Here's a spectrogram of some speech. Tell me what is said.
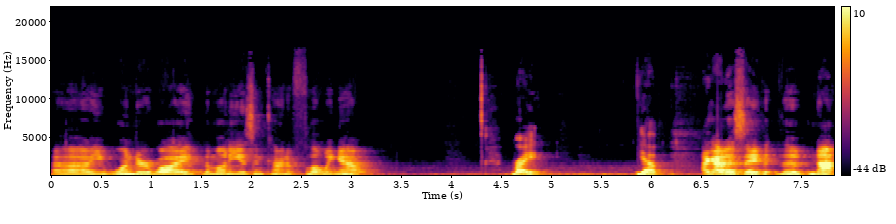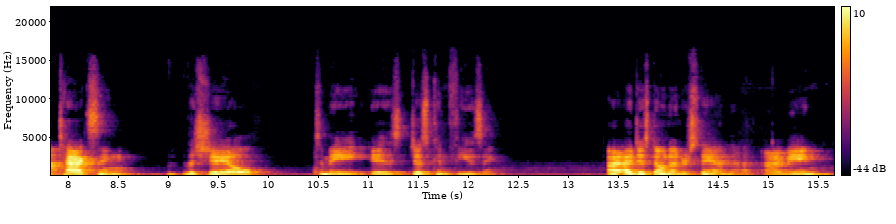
uh, you wonder why the money isn't kind of flowing out. Right. Yep. I gotta say that the not taxing the shale to me is just confusing. I, I just don't understand that. I mean,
